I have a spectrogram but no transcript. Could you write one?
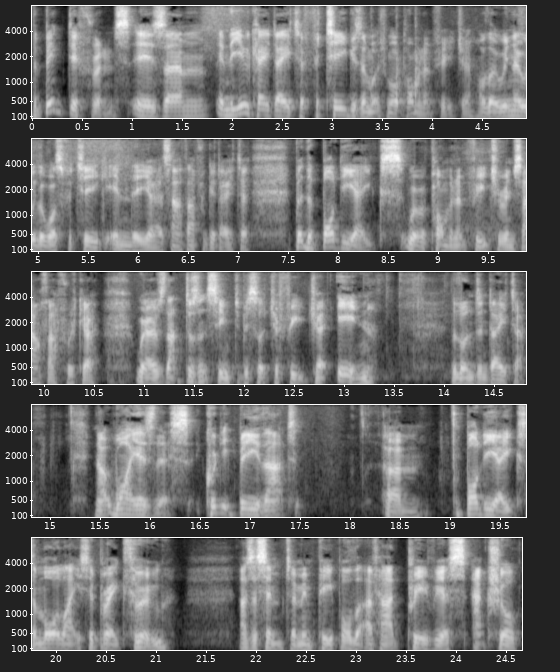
The big difference is um, in the UK data, fatigue is a much more prominent feature, although we know there was fatigue in the uh, South Africa data. But the body aches were a prominent feature in South Africa, whereas that doesn't seem to be such a feature in the London data. Now, why is this? Could it be that um, body aches are more likely to break through as a symptom in people that have had previous actual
